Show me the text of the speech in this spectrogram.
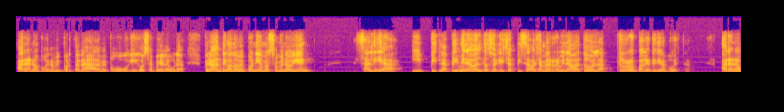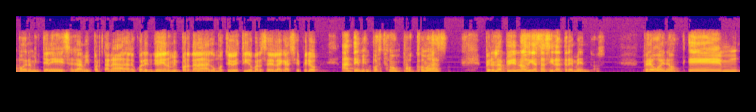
Ahora no, porque no me importa nada, me pongo cualquier cosa para ir a laburar. Pero antes, cuando me ponía más o menos bien, salía y la primera baldosa que ya pisaba ya me arruinaba toda la ropa que tenía puesta. Ahora no, porque no me interesa, ya me importa nada. A los 41 años no me importa nada cómo estoy vestido para salir a la calle. Pero antes me importaba un poco más. Pero los primeros días así eran tremendos. Pero bueno, eh,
